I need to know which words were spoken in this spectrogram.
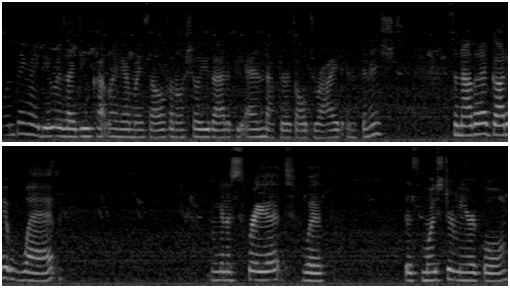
One thing I do is I do cut my hair myself and I'll show you that at the end after it's all dried and finished. So now that I've got it wet, I'm gonna spray it with this Moisture Miracle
